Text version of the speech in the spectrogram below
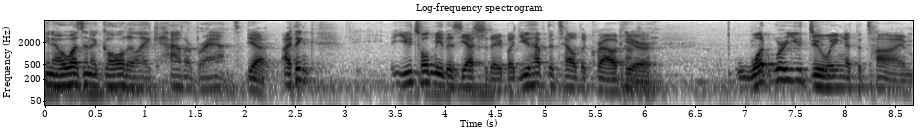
You know, it wasn't a goal to like have a brand. Yeah, I think you told me this yesterday, but you have to tell the crowd here. What were you doing at the time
